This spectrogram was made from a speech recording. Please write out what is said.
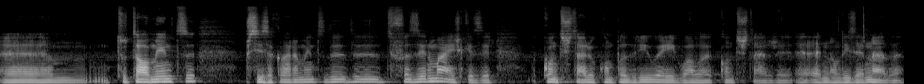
um, totalmente, precisa claramente de, de, de, fazer mais. Quer dizer, contestar o compadrio é igual a contestar, a, a não dizer nada.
